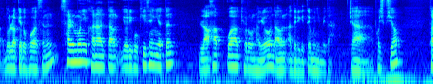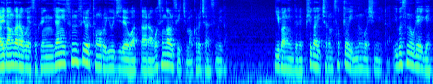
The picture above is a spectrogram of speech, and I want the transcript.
아, 놀랍게도 보아스는 살몬이 가나안 땅 여리고 기생이었던 라합과 결혼하여 낳은 아들이기 때문입니다. 자, 보십시오. 다윗 왕가라고 해서 굉장히 순수 혈통으로 유지되어 왔다라고 생각할 수 있지만 그렇지 않습니다. 이방인들의 피가 이처럼 섞여 있는 것입니다. 이것은 우리에게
